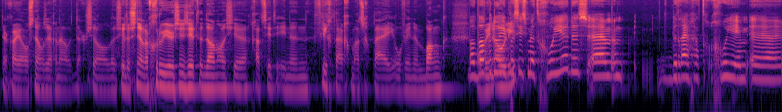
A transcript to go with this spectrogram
Daar kan je al snel zeggen, nou, daar zullen sneller groeiers in zitten dan als je gaat zitten in een vliegtuigmaatschappij of in een bank. Wat, wat bedoel je precies met groeien? Dus um, het bedrijf gaat groeien in, uh,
